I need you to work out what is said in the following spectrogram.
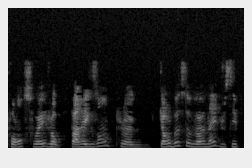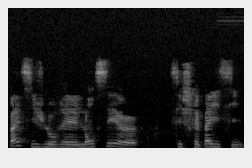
pense, ouais. Genre, par exemple, Girlboss Overnight, je sais pas si je l'aurais lancé euh, si je serais pas ici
